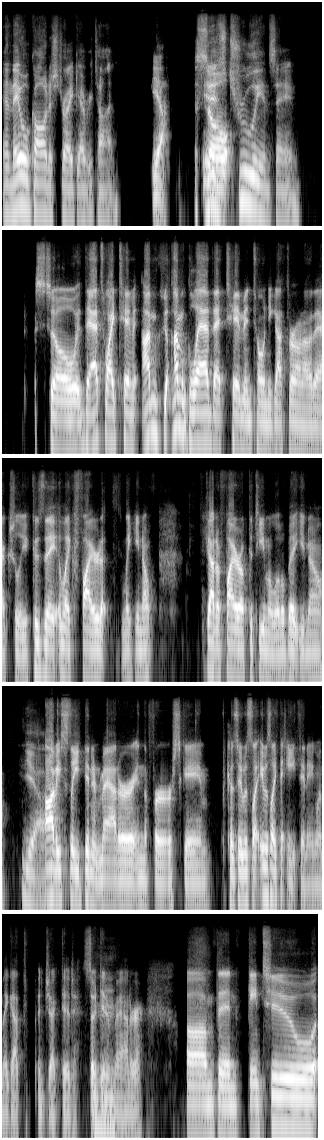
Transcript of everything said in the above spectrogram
and they will call it a strike every time. yeah. So is truly insane. so that's why Tim I'm I'm glad that Tim and Tony got thrown out actually because they like fired like you know got to fire up the team a little bit you know Yeah. obviously didn't matter in the first game because it was like it was like the eighth inning when they got ejected, so it didn't Mhm. matter. Um, then game two,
